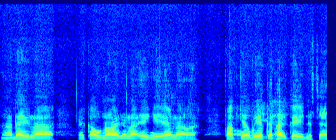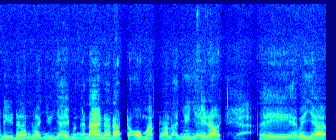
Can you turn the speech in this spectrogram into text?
nó đây là cái câu nói đó là ý nghĩa là Phật cho biết cái thời kỳ nó sẽ đi đến là như vậy mà ngày nay nó đã trổ mặt ra là như vậy rồi. Dạ. thì bây giờ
